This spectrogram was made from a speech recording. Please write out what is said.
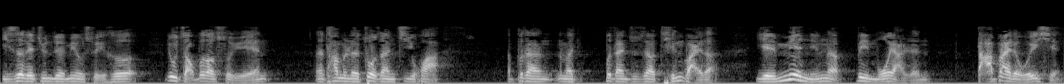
以色列军队没有水喝，又找不到水源，那他们的作战计划不但那么不但就是要停摆了，也面临了被摩亚人打败的危险。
